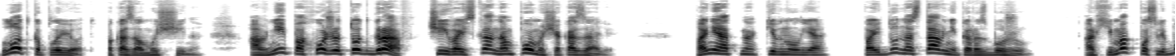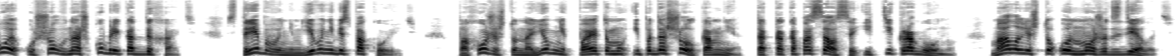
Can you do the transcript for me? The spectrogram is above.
лодка плывет», — показал мужчина. «А в ней, похоже, тот граф, чьи войска нам помощь оказали. «Понятно», — кивнул я. «Пойду наставника разбужу». Архимаг после боя ушел в наш кубрик отдыхать, с требованием его не беспокоить. Похоже, что наемник поэтому и подошел ко мне, так как опасался идти к Рагону. Мало ли что он может сделать.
